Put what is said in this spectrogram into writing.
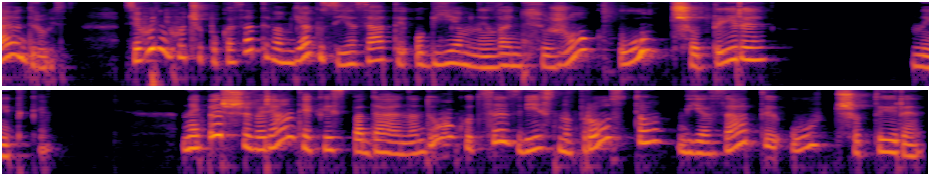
Вітаю, друзі! Сьогодні хочу показати вам, як зв'язати об'ємний ланцюжок у 4 нитки. Найперший варіант, який спадає на думку, це, звісно, просто в'язати у 4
